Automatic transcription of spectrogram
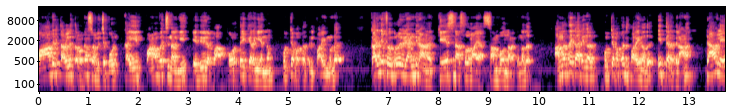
വാതിൽ തള്ളി തുറക്കാൻ ശ്രമിച്ചപ്പോൾ കയ്യിൽ പണം വെച്ച് നൽകി യെദ്യൂരപ്പ പുറത്തേക്ക് ഇറങ്ങിയെന്നും കുറ്റപത്രത്തിൽ പറയുന്നുണ്ട്. കഴിഞ്ഞ ഫെബ്രുവരി രണ്ടിനാണ് കേസിനാസ്പദമായ സംഭവം നടക്കുന്നത്. അന്നത്തെ കാര്യങ്ങൾ കുറ്റപത്രത്തിൽ പറയുന്നത് ഇത്തരത്തിലാണ്. രാവിലെ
